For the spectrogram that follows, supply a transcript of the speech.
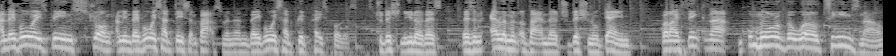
and they've always been strong. I mean, they've always had decent batsmen, and they've always had good pace bowlers. It's tradition, you know, there's there's an element of that in their traditional game. But I think that more of the world teams now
